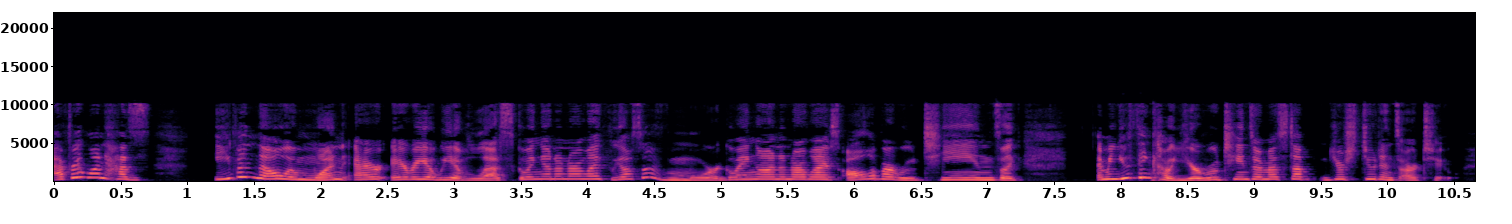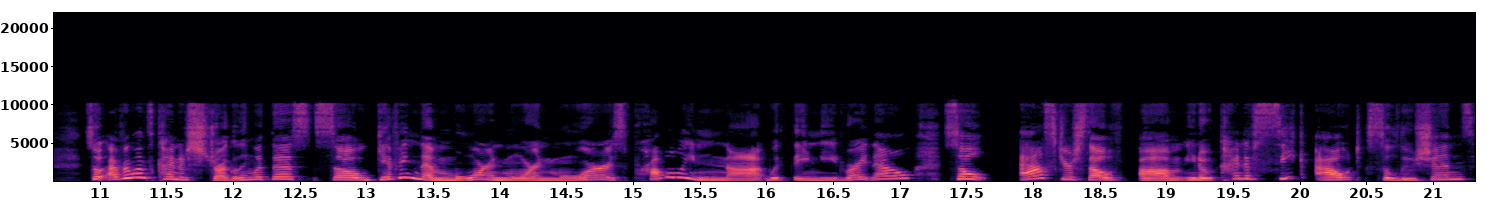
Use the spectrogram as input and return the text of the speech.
everyone has even though in one area we have less going on in our life, we also have more going on in our lives. All of our routines, like I mean, you think how your routines are messed up, your students are too. So everyone's kind of struggling with this. So giving them more and more and more is probably not what they need right now. So ask yourself, um, you know, kind of seek out solutions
